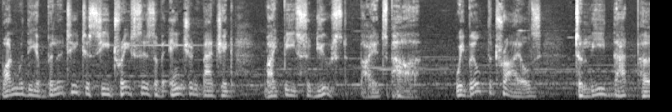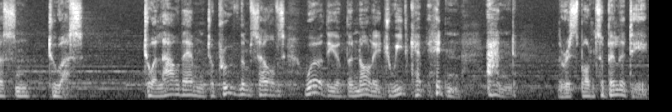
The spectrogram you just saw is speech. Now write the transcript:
one with the ability to see traces of ancient magic might be seduced by its power. We built the trials to lead that person to us, to allow them to prove themselves worthy of the knowledge we'd kept hidden and the responsibility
